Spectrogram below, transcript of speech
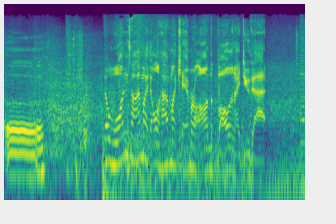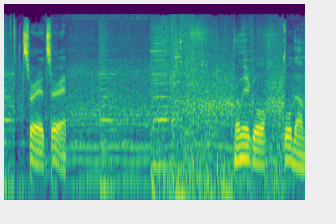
uh, The one time I don't have my camera on the ball and I do that. it's alright, it's alright. We're only a goal. Goal down.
